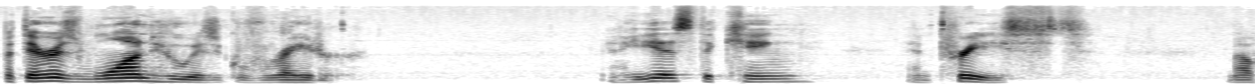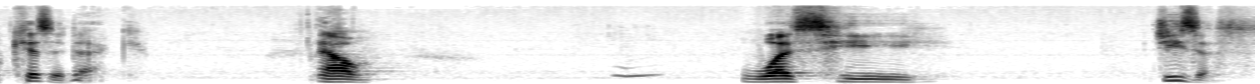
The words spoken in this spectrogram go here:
But there is one who is greater, and he is the king and priest, Melchizedek. Now, was he Jesus?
